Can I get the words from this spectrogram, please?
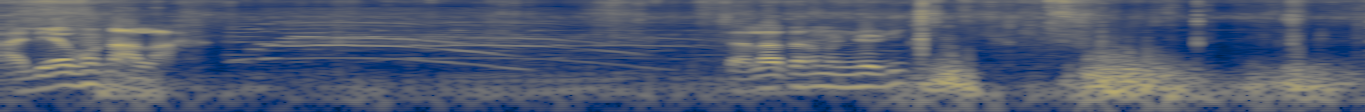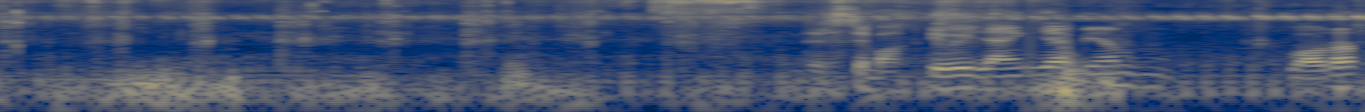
खाली होऊन आला. चला तर मंडळी. इधर से भागते हुए जाएंगे अभी हम वावरात.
